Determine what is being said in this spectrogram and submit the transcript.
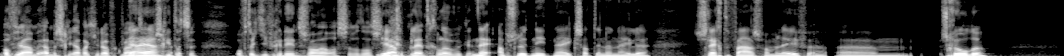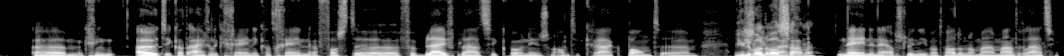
Of ja, misschien ja, wat je erover kwijt Nou ja. Misschien dat ze, of dat je vriendin zwanger was. Dat was Ja. niet gepland, geloof ik. hè? Nee, absoluut niet. Nee, ik zat in een hele slechte fase van mijn leven. Schulden. Ehm, ik ging uit. Ik had eigenlijk geen, ik had geen eh, vaste eh, verblijfplaats. Ik woonde in zo'n anti-kraakpand. ehm, Jullie wonen wel samen? Nee, nee, nee, absoluut niet. Want we hadden nog maar een maand relatie.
